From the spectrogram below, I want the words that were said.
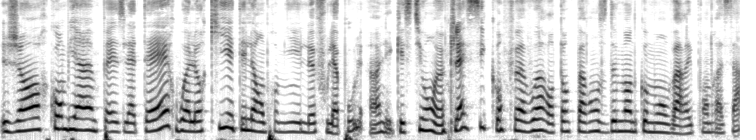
genre combien pèse la Terre ou alors qui était là en premier, l'œuf ou la poule, hein, les questions euh, classiques qu'on peut avoir en tant que parents se demandent comment on va répondre à ça.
